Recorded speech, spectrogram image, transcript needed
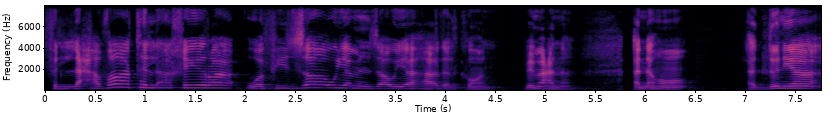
في اللحظات الأخيرة وفي زاوية من زاوية هذا الكون. بمعنى أنه الدنيا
